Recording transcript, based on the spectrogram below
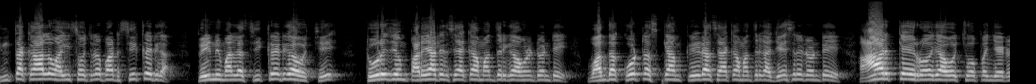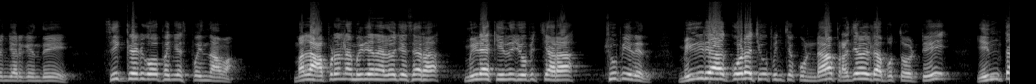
ఇంతకాలం ఐదు సంవత్సరాల పాటు సీక్రెట్గా వీడిని మళ్ళీ సీక్రెట్గా వచ్చి టూరిజం పర్యాటక శాఖ మంత్రిగా ఉన్నటువంటి వంద కోట్ల స్కామ్ క్రీడా శాఖ మంత్రిగా చేసినటువంటి ఆర్కే రోజా వచ్చి ఓపెన్ చేయడం జరిగింది. సీక్రెట్గా ఓపెన్ చేసిపోయిందామా మళ్ళీ అప్పుడన్నా మీడియాని ఎలా చేశారా? మీడియాకి ఇది చూపించారా? చూపించలేదు మీడియా కూడా చూపించకుండా ప్రజల డబ్బుతోటి ఇంత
